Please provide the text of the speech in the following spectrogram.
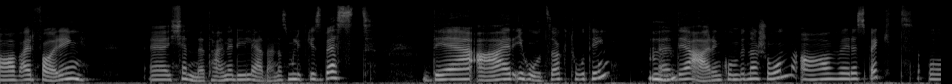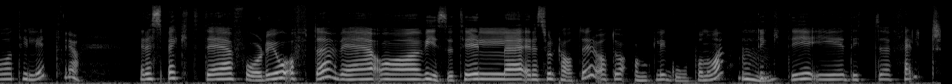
av erfaring, eh, kjennetegner de lederne som lykkes best. Det er i hovedsak to ting. Mm. det er en kombinasjon av respekt og tillit. Ja. Respekt det får du jo ofte ved å vise til resultater, og at du er ordentlig god på noe. Mm. Dyktig i ditt felt.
